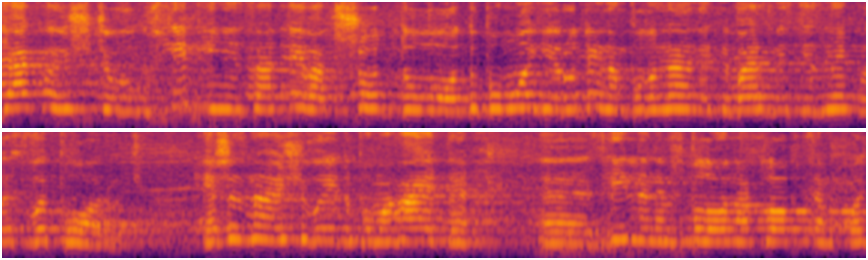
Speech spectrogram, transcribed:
Дякую, що у всіх ініціативах щодо допомоги родинам полонених і безвісті зниклих ви поруч. Я ще знаю, що ви допомагаєте е, звільненим з полону хлопцям. Ось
